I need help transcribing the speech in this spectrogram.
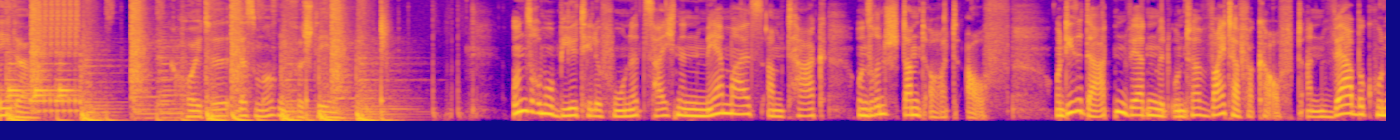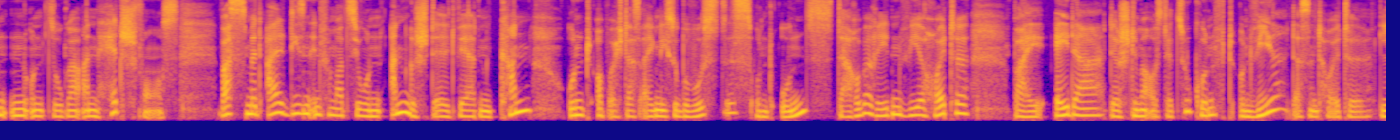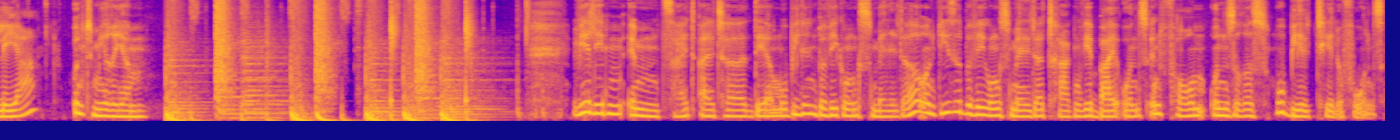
Ada. Heute das Morgen verstehen. Unsere Mobiltelefone zeichnen mehrmals am Tag unseren Standort auf. Und diese Daten werden mitunter weiterverkauft an Werbekunden und sogar an Hedgefonds. Was mit all diesen Informationen angestellt werden kann und ob euch das eigentlich so bewusst ist und uns, darüber reden wir heute bei Ada, der Stimme aus der Zukunft. Und wir, das sind heute Lea und Miriam. Wir leben im Zeitalter der mobilen Bewegungsmelder und diese Bewegungsmelder tragen wir bei uns in Form unseres Mobiltelefons.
